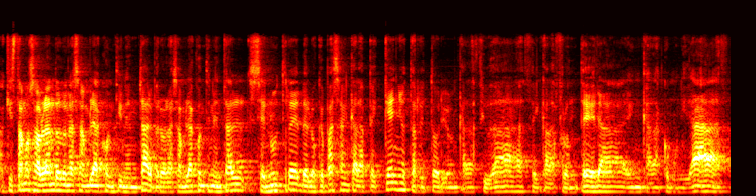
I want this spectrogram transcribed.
aquí estamos hablando de una asamblea continental, pero la asamblea continental se nutre de lo que pasa en cada pequeño territorio, en cada ciudad, en cada frontera, en cada comunidad,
